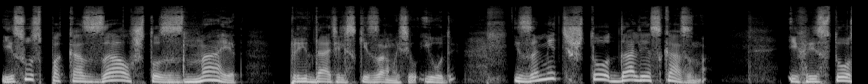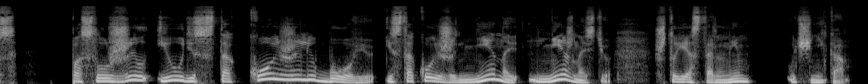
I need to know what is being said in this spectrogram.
Иисус показал, что знает предательский замысел Иуды. И заметьте, что далее сказано. «И Христос послужил Иуде с такой же любовью и с такой же нежностью, что и остальным ученикам».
